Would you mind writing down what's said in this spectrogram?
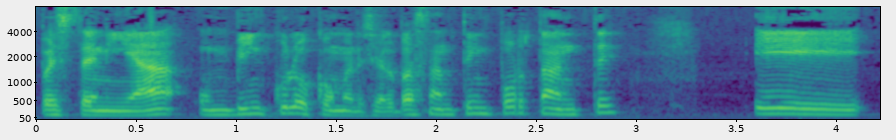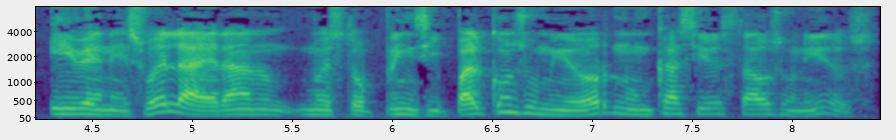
pues tenía un vínculo comercial bastante importante y, Venezuela era nuestro principal consumidor, nunca ha sido Estados Unidos.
